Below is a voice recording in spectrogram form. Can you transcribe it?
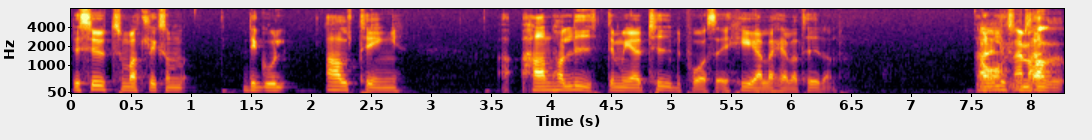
Det ser ut som att liksom, det går allting... Han har lite mer tid på sig hela, hela tiden. Han ja, är liksom nej, han,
